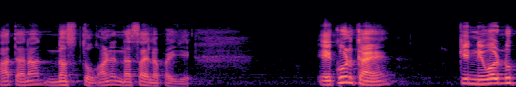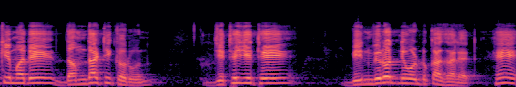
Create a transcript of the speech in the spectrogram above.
हा त्यांना नसतो आणि नसायला पाहिजे. एकूण काय की निवडणुकीमध्ये दमदाटी करून जिथे जिथे बिनविरोध निवडणुका झाल्यात. हे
